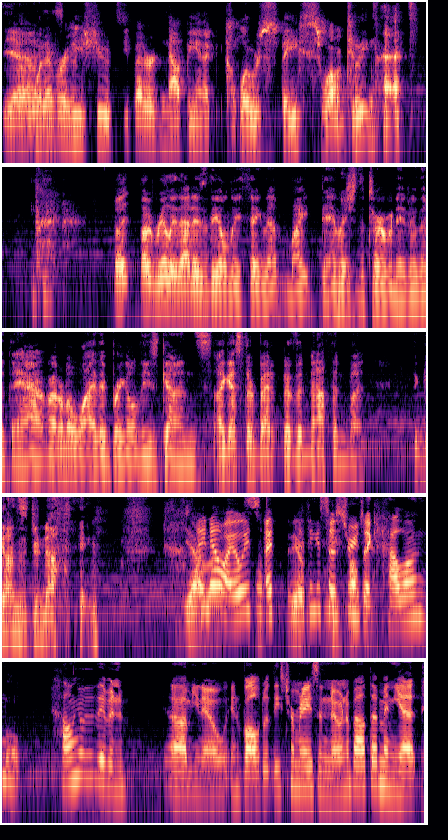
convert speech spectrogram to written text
Yeah, Or whatever he shoots, he better not be in a closed space while doing that. But but really, that is the only thing that might damage the Terminator that they have. I don't know why they bring all these guns. I guess they're better than nothing, but the guns do nothing. Yeah, I know. right. I always, I, I think it's so we strange. Like, how long, how long have they been, um, you know, involved with these Terminators and known about them? And yet,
